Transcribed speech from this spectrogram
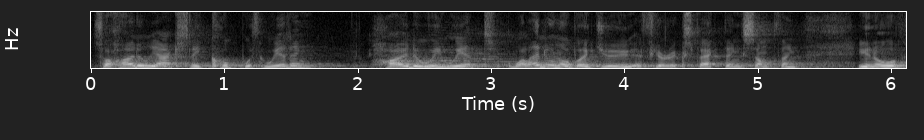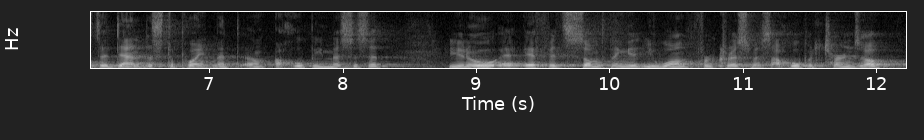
So, how do we actually cope with waiting? How do we wait? Well, I don't know about you if you're expecting something. You know, if it's a dentist appointment, um, I hope he misses it. You know, if it's something that you want for Christmas, I hope it turns up.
